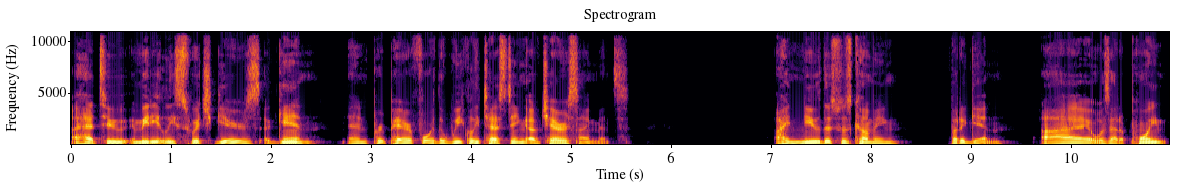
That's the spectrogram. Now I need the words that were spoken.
I had to immediately switch gears again and prepare for the weekly testing of chair assignments. I knew this was coming, but again, I was at a point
